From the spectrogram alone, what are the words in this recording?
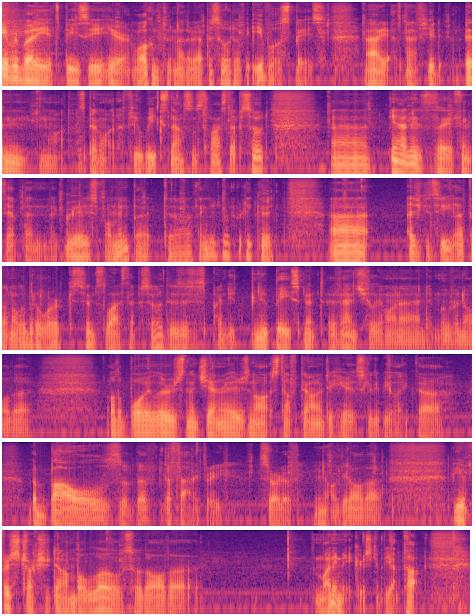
Hey everybody, it's BC here, and welcome to another episode of Evospace. Uh, yeah, it's been a few, been well, it's been what a few weeks now since the last episode. Uh, yeah, I need to say things have been the greatest for me, but uh, things are doing pretty good. Uh, as you can see, I've done a little bit of work since the last episode. This is my new, new basement. Eventually, I want to end up moving all the all the boilers and the generators and all that stuff down into here. It's going to be like the the bowels of the the factory sort of. You know, I'll get all the the infrastructure down below so that all the, the money makers can be up top.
